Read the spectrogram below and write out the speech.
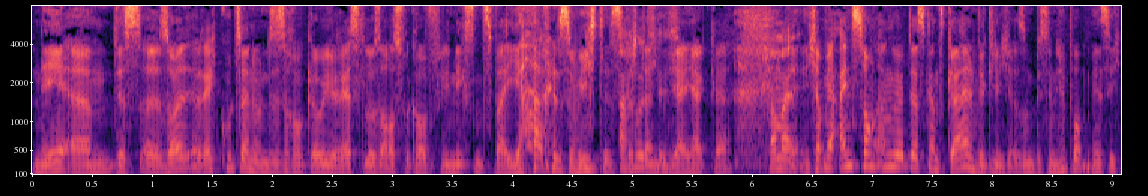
Nee, ähm, das äh, soll recht gut sein und ist auch, glaube ich, restlos ausverkauft für die nächsten zwei Jahre, so wie ich das Ach, verstanden wirklich? Ja, ja, klar. Mal. Ich habe mir einen Song angehört, der ist ganz geil, wirklich. Also ein bisschen Hip-Hop-mäßig.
